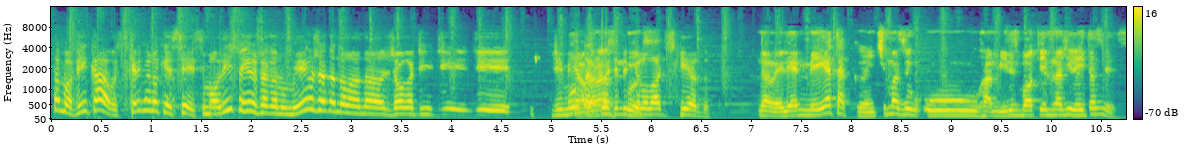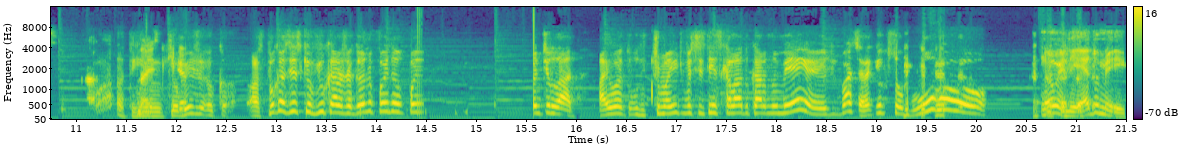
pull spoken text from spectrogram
Tá, mas vem cá, você quer me enlouquecer? Esse Maurício ainda joga no meio ou joga na, na joga de, de, de, de meio atacante ali pelo lado esquerdo? Não, ele é meio atacante, mas o, o Ramires bota ele na direita às vezes. Ah, tem, que eu vejo, as poucas vezes que eu vi o cara jogando foi, no, foi de lado. Aí ultimamente vocês têm escalado o cara no meio, eu digo, ah, será que eu sou burro? Não, ele é do meio.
